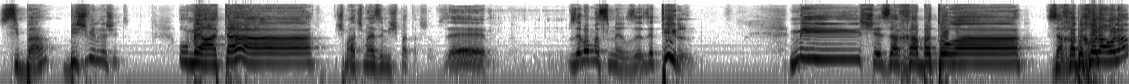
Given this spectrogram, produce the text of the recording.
סיבה בשביל ראשית. ומעתה, תשמע, תשמע איזה משפט עכשיו, זה, זה לא מסמר, זה, זה טיל. מי שזכה בתורה, זכה בכל העולם.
